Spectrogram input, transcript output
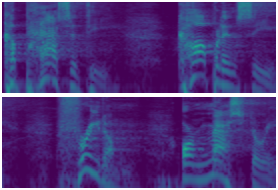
capacity, competency, freedom, or mastery.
